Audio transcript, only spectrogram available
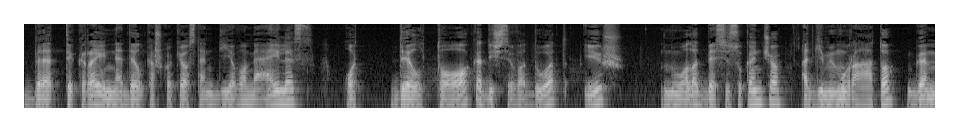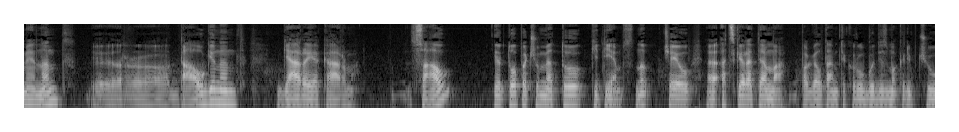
bet tikrai ne dėl kažkokios ten Dievo meilės, o dėl to, kad išsivaduot iš nuolat besisukančio atgimimų rato, gaminant ir dauginant gerąją karmą. Sau ir tuo pačiu metu kitiems. Nu, čia jau e, atskira tema. Pagal tam tikrų budizmo krypčių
